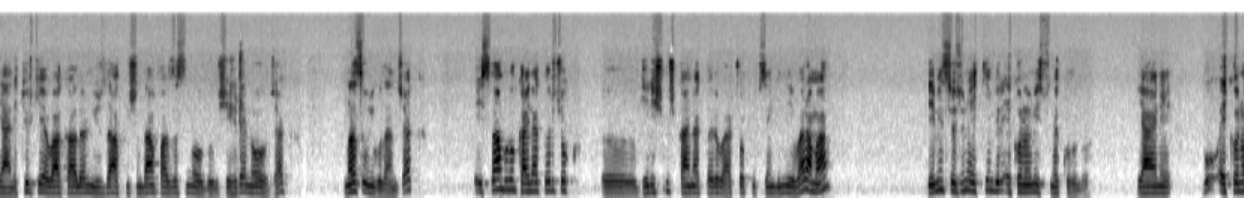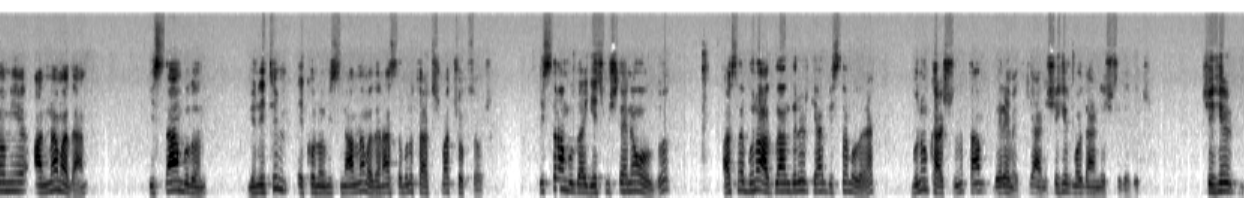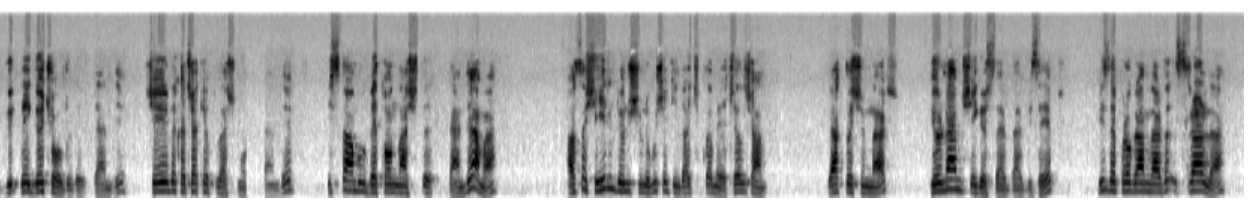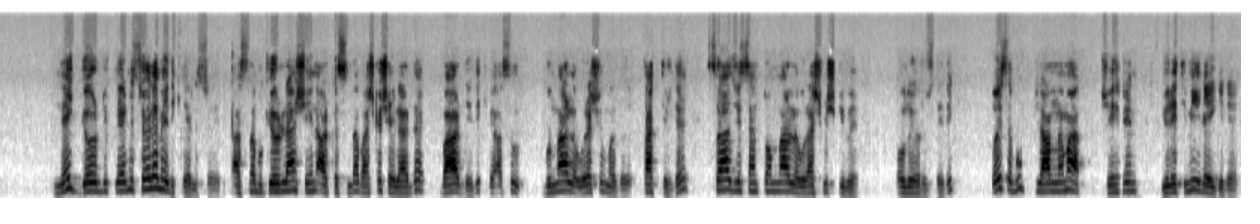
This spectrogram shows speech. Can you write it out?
Yani Türkiye vakalarının yüzde 60'ından fazlasının olduğu bir şehirde ne olacak? Nasıl uygulanacak? E, İstanbul'un kaynakları çok e, gelişmiş kaynakları var. Çok büyük zenginliği var ama demin sözünü ettiğim bir ekonomi üstüne kurulu. Yani bu ekonomiyi anlamadan İstanbul'un yönetim ekonomisini anlamadan aslında bunu tartışmak çok zor. İstanbul'da geçmişte ne oldu? Aslında bunu adlandırırken biz tam olarak bunun karşılığını tam veremedik. Yani şehir modernleşti dedik. Şehirde göç oldu dendi. Şehirde kaçak yapılaşma dendi. İstanbul betonlaştı dendi ama aslında şehrin dönüşümünü bu şekilde açıklamaya çalışan yaklaşımlar görünen bir şey gösterdiler bize hep. Biz de programlarda ısrarla ne gördüklerini söylemediklerini söyledik. Aslında bu görülen şeyin arkasında başka şeyler de var dedik ve asıl bunlarla uğraşılmadığı takdirde sadece semptomlarla uğraşmış gibi oluyoruz dedik. Dolayısıyla bu planlama şehrin yönetimi ile ilgili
